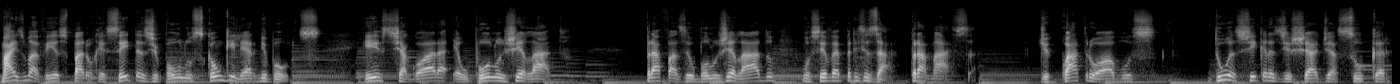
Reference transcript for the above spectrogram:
mais uma vez para o Receitas de Bolos com Guilherme Bolos. Este agora é o bolo gelado. Para fazer o bolo gelado, você vai precisar para massa de 4 ovos, 2 xícaras de chá de açúcar,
